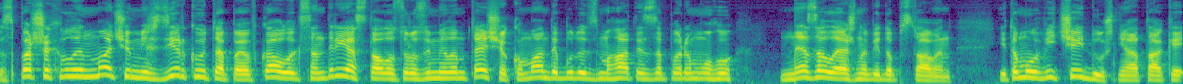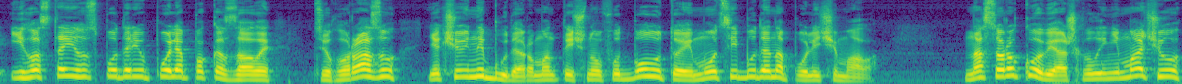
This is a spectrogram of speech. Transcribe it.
З перших хвилин матчу між зіркою та ПФК Олександрія стало зрозумілим те, що команди будуть змагатись за перемогу незалежно від обставин. І тому відчайдушні атаки і гостей, і господарів поля показали цього разу, якщо й не буде романтичного футболу, то емоцій буде на полі чимало. На 40-й аж хвилині матчу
